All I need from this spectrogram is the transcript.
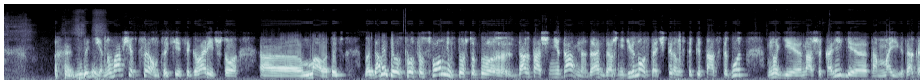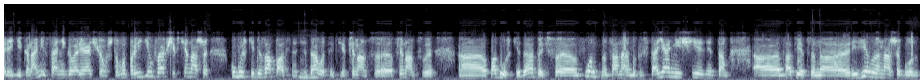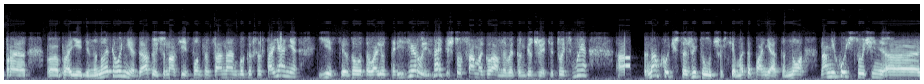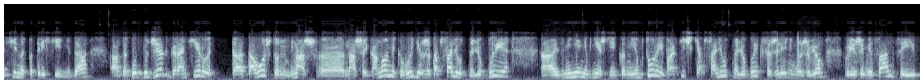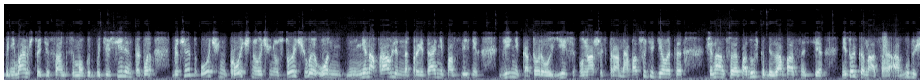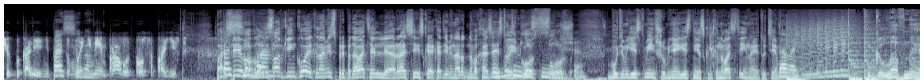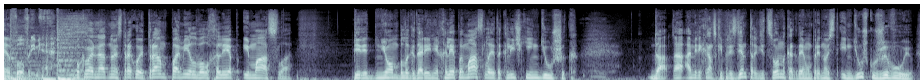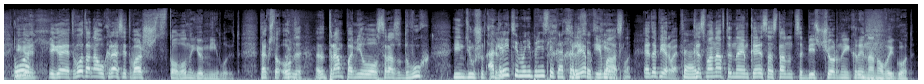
Да нет, ну вообще в целом, то есть если говорить, что э, мало, то есть Давайте вот просто вспомним то, что было достаточно недавно, да, даже не 90 а 14-15 год. Многие наши коллеги, там, мои да, коллеги-экономисты, они говорили о чем? Что мы проедим вообще все наши кубышки безопасности, mm-hmm. да, вот эти финансовые, финансовые э, подушки, да, то есть э, фонд национального благосостояния исчезнет, там, э, соответственно, резервы наши будут про, э, проедены, но этого нет, да, то есть у нас есть фонд национального благосостояния, есть золотовалютный резерв, и знаете, что самое главное в этом бюджете. То есть мы а, нам хочется жить лучше всем, это понятно, но нам не хочется очень э, сильных потрясений, да. А, так вот бюджет гарантирует того, что наш, наша экономика выдержит абсолютно любые изменения внешней конъюнктуры и практически абсолютно любые, к сожалению, мы живем в режиме санкций и понимаем, что эти санкции могут быть усилены. Так вот, бюджет очень прочный, очень устойчивый, он не направлен на проедание последних денег, которые есть у нашей страны. А по сути дела, это финансовая подушка безопасности не только нас, а будущих поколений. Спасибо. Поэтому мы не имеем права просто проесть. Спасибо. Спасибо. Владислав Гинько, экономист, преподаватель Российской Академии Народного Хозяйства Будем и госслужбы. Будем есть меньше. У меня есть несколько новостей на эту тему. Давай. Главное вовремя. Буквально одной строкой. Трамп помиловал хлеб и масло. Перед днем благодарения. Хлеб и масло – это клички индюшек. Да, а американский президент традиционно, когда ему приносят индюшку живую, и говорит, и говорит, вот она украсит ваш стол, он ее милует. Так что он, э, Трамп помиловал сразу двух индюшек. А хлеб, третью ему не принесли, который Хлеб и масло. Это первое. Так. Космонавты на МКС останутся без черной икры на Новый год.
